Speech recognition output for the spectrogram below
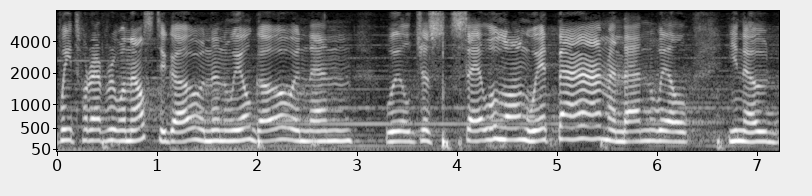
wait for everyone else to go, and then we'll go, and then we'll just sail along with them, and then we'll, you know,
